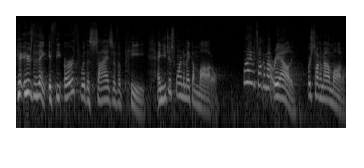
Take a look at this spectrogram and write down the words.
Here, here's the thing if the Earth were the size of a pea, and you just wanted to make a model, we're not even talking about reality, we're just talking about a model.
